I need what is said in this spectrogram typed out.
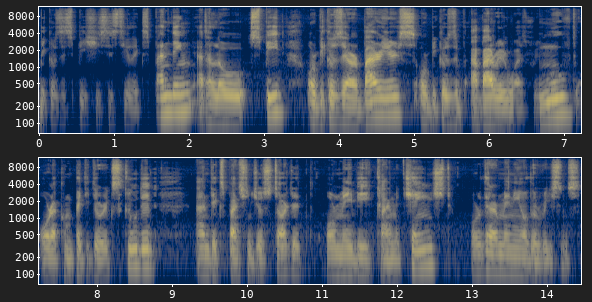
because the species is still expanding at a low speed or because there are barriers or because a barrier was removed or a competitor excluded and the expansion just started or maybe climate changed or there are many other reasons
